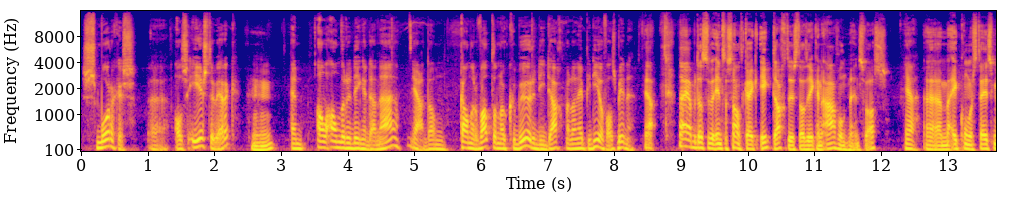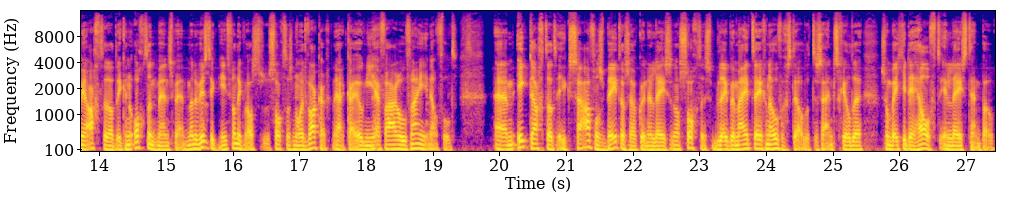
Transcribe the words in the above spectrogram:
s'morgens uh, als eerste werk. Mm -hmm. En alle andere dingen daarna, ja, dan kan er wat dan ook gebeuren die dag, maar dan heb je die alvast binnen. Ja, nou ja, maar dat is wel interessant. Kijk, ik dacht dus dat ik een avondmens was. Ja. Uh, maar ik kom er steeds meer achter dat ik een ochtendmens ben. Maar dat wist ik niet, want ik was s ochtends nooit wakker. Ja, kan je ook niet ervaren hoe fijn je je dan voelt. Um, ik dacht dat ik s'avonds beter zou kunnen lezen dan s ochtends. Bleek bij mij het tegenovergestelde te zijn. Het scheelde zo'n beetje de helft in leestempo.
